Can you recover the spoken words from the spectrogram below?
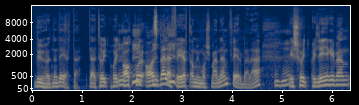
bűnhödnöd érte. Tehát, hogy, hogy Mhm, akkor az belefért, ami most már nem fér bele, Mhm. és hogy, hogy lényegében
